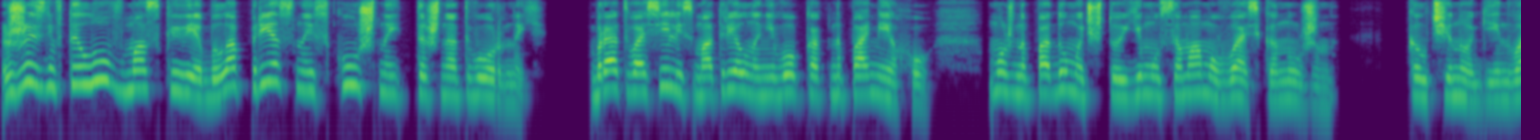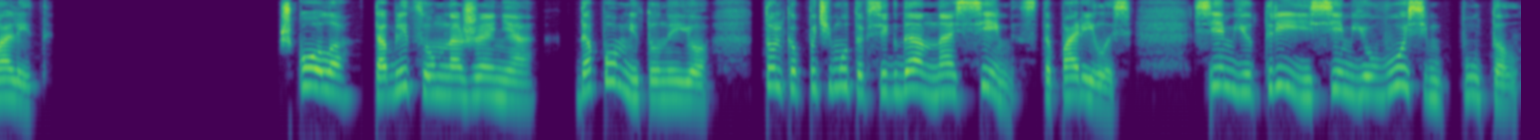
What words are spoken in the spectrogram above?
Жизнь в тылу в Москве была пресной, скучной, тошнотворной. Брат Василий смотрел на него как на помеху. Можно подумать, что ему самому Васька нужен. Колченогий инвалид. Школа, таблица умножения. Да помнит он ее, только почему-то всегда на семь стопорилась. Семью три и семью восемь путал.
